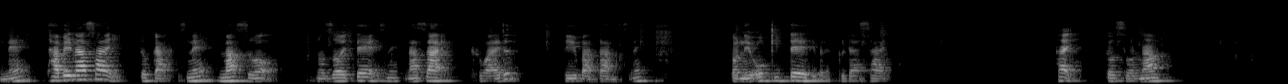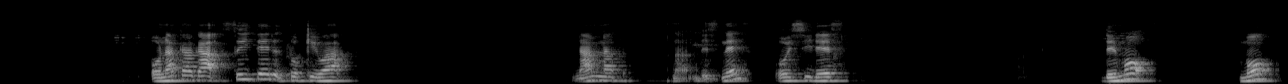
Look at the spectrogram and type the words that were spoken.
ね、食べなさいとかですね、ますを除いてですね、なさい、加えるというパターンですね。この起きてでください。はい、ごそな。お腹が空いているときは何ななんですね。美味しいです。でも、も、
